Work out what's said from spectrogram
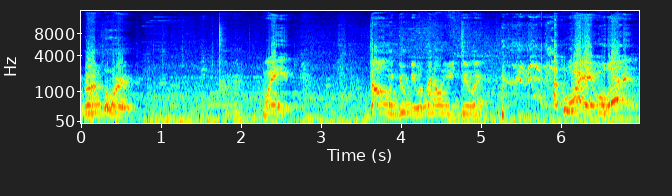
run for it! Wait. Donald and Goofy, what the hell are you doing? Wait, what?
